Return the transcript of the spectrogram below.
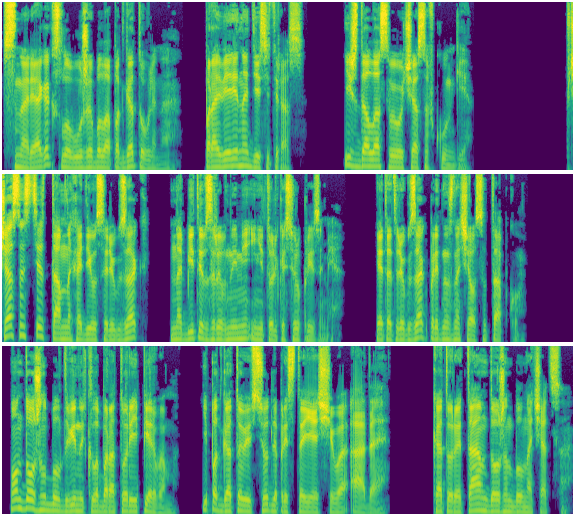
Снаряга, к слову, уже была подготовлена, проверена 10 раз и ждала своего часа в Кунге. Частности, там находился рюкзак, набитый взрывными и не только сюрпризами. Этот рюкзак предназначался тапку. Он должен был двинуть к лаборатории первым и подготовить все для предстоящего ада, который там должен был начаться.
